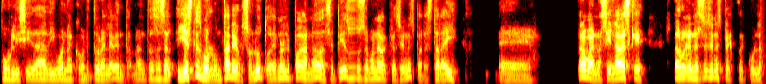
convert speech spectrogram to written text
publicidad y buena cobertura al evento, ¿no? Entonces, y este es voluntario absoluto, ¿eh? no le paga nada, se pide su semana de vacaciones para estar ahí. Eh, pero bueno, sí, la verdad es que la organización es espectacular,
